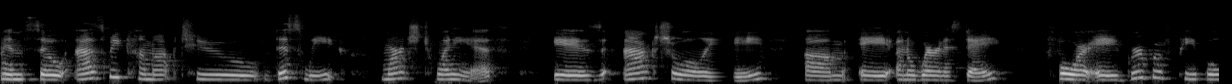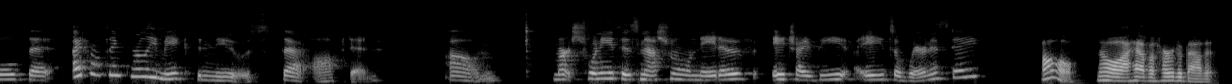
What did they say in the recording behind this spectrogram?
And so, as we come up to this week, March 20th is actually um, a an awareness day for a group of people that I don't think really make the news that often. Um, March 20th is National Native HIV AIDS Awareness Day. Oh, no, I haven't heard about it.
